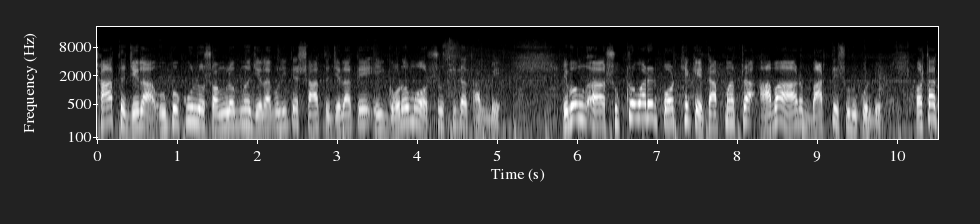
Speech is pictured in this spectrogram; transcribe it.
সাত জেলা, উপকূল ও সংলগ্ন জেলাগুলিতে সাত জেলাতে এই গরম ও অস্বস্তিটা থাকবে। এবং শুক্রবারের পর থেকে তাপমাত্রা আবার বাড়তে শুরু করবে। অর্থাৎ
